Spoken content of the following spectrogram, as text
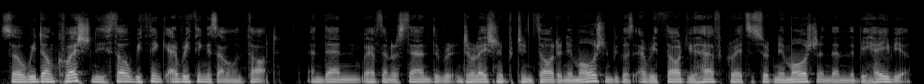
So we don't question these thoughts. We think everything is our own thought and then we have to understand the interrelationship between thought and emotion because every thought you have creates a certain emotion and then the behavior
